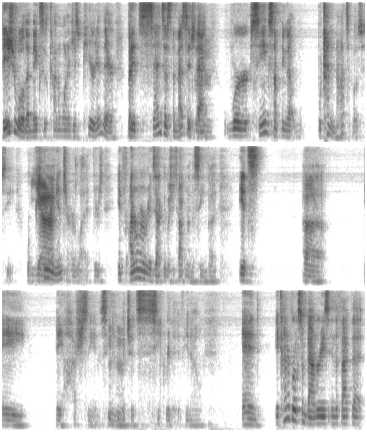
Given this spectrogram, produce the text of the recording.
visual that makes us kind of want to just peer in there, but it sends us the message that Mhm. we're seeing something that we're kind of not supposed to see. We're Yeah. peering into her life. There's, inf- I don't remember exactly what she's talking about in the scene, but it's uh, a a hush scene, a scene in Mhm. which it's secretive, you know, and it kind of broke some boundaries in the fact that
